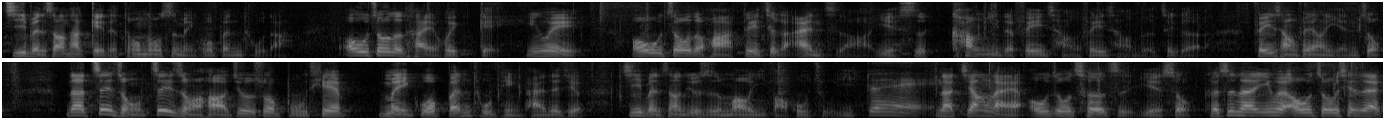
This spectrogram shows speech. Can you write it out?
基本上它给的通通是美国本土的，欧洲的它也会给，因为欧洲的话对这个案子啊也是抗议的非常非常的这个非常非常严重。那这种这种哈，就是说补贴美国本土品牌的酒基本上就是贸易保护主义。对。那将来欧洲车子也受，可是呢，因为欧洲现在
